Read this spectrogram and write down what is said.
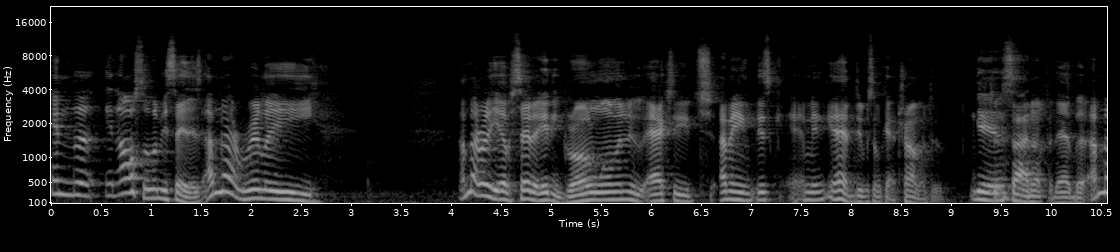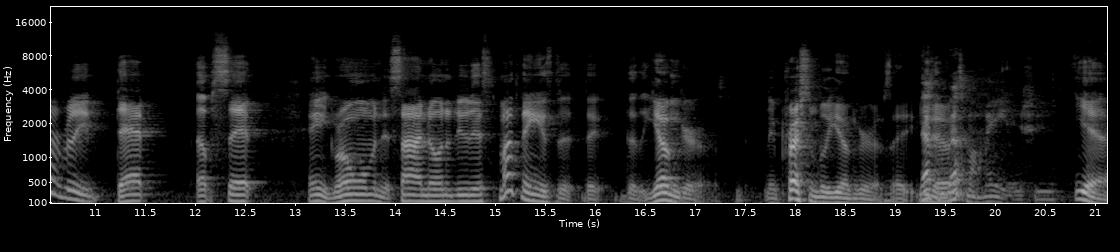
And the, and also, let me say this: I'm not really. I'm not really upset at any grown woman who actually. I mean, this. I mean, it had to do with some kind of trauma to, Yeah. to sign up for that. But I'm not really that upset any grown woman that signed on to do this. My thing is the the, the young girls, the impressionable young girls. That, That's know, that's my main issue. yeah.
